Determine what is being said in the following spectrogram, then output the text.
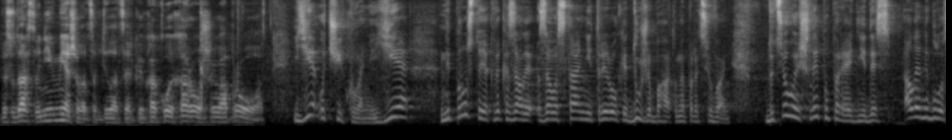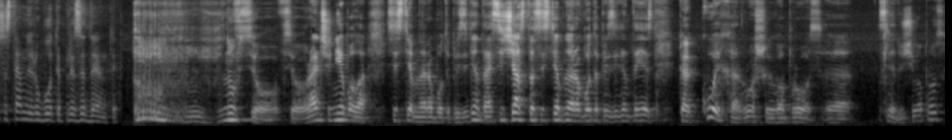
государства не вмешиваться в дела церкви. Какой хороший вопрос. Є очікування, є не просто, як ви казали, за останні три роки дуже багато напрацювань. До цього йшли попередні десь, але не було системної роботи президенти. Ну все, все. Раньше не было системной работы президента, а сейчас-то системная работа президента есть. Какой хороший вопрос. Э, Следующий вопрос.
